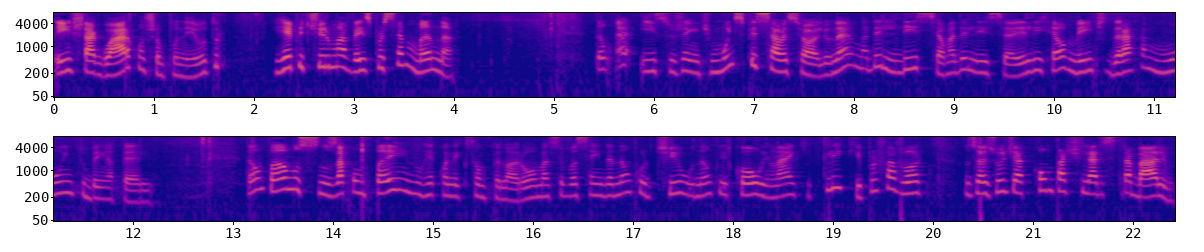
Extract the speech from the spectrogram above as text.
enxaguar com shampoo neutro e repetir uma vez por semana. Então é isso, gente. Muito especial esse óleo, né? Uma delícia, uma delícia. Ele realmente hidrata muito bem a pele. Então vamos, nos acompanhe no Reconexão pelo Aroma. Se você ainda não curtiu, não clicou em like, clique, por favor. Nos ajude a compartilhar esse trabalho.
